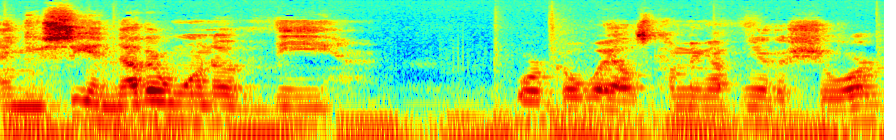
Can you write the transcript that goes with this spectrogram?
and you see another one of the orca whales coming up near the shore.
